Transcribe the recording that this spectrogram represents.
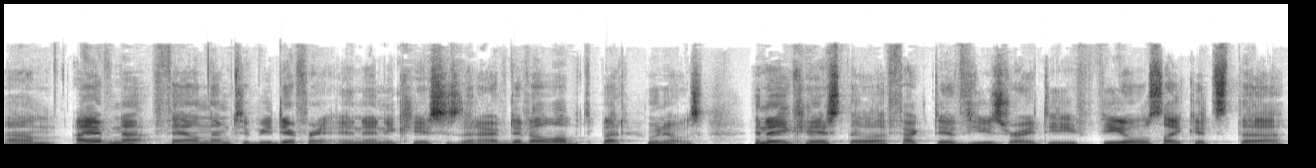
Um, I have not found them to be different in any cases that I've developed, but who knows? In any case, the effective user ID feels like it's the,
